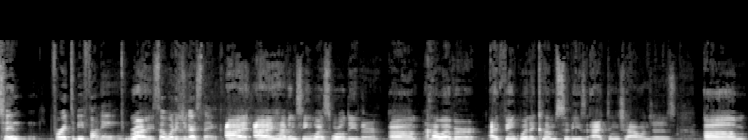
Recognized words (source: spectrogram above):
to for it to be funny, Right. So, what did you guys think? I, I haven't seen Westworld either. Um, however, I think when it comes to these acting challenges, um,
